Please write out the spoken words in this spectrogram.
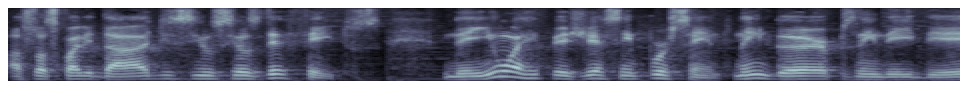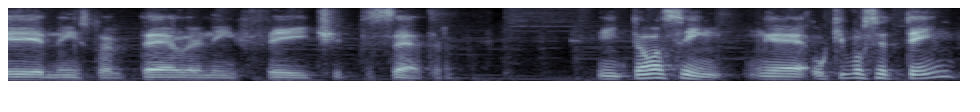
as suas qualidades e os seus defeitos. Nenhum RPG é 100%, nem GURPS, nem D&D, nem Storyteller, nem Fate, etc. Então, assim, é, o que você tem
